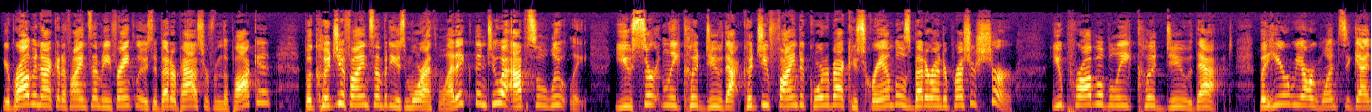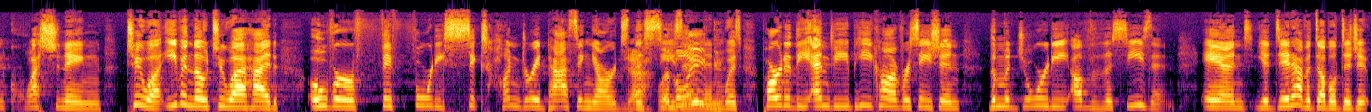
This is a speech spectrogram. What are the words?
You're probably not going to find somebody, frankly, who's a better passer from the pocket. But could you find somebody who's more athletic than Tua? Absolutely. You certainly could do that. Could you find a quarterback who scrambles better under pressure? Sure. You probably could do that. But here we are once again questioning Tua, even though Tua had over 4,600 passing yards Yeah, this season and was part of the MVP conversation the majority of the season. And you did have a double digit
